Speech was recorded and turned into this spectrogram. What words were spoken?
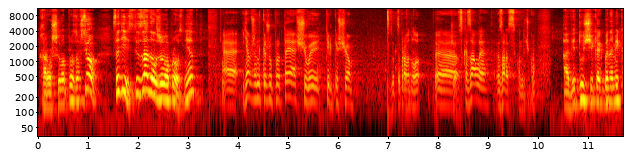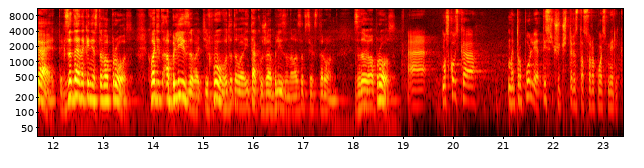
Хороший вопрос. Ну все, садись. Ты задал же вопрос, нет? Е, я вже не кажу про те, що ви тільки що справедливо е, сказали. Зараз секундочку. А ведущий как бы намекает. Так задай наконец-то вопрос. Хватит облизывать его, вот этого и так уже облизанного со всех сторон. Задай вопрос. Е, Московська митрополія 1448 рік.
